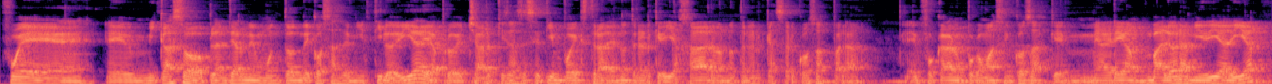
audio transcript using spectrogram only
fue, eh, en mi caso, plantearme un montón de cosas de mi estilo de vida y aprovechar quizás ese tiempo extra de no tener que viajar o no tener que hacer cosas para enfocar un poco más en cosas que me agregan valor a mi día a día.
